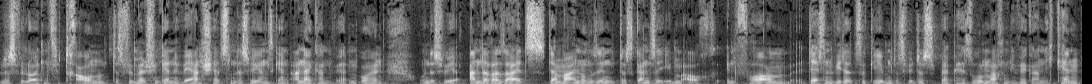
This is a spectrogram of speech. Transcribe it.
dass wir Leuten vertrauen und dass wir Menschen gerne wertschätzen, dass wir ganz gerne anerkennen anerkannt werden wollen und dass wir andererseits der Meinung sind, das Ganze eben auch in Form dessen wiederzugeben, dass wir das bei Personen machen, die wir gar nicht kennen.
